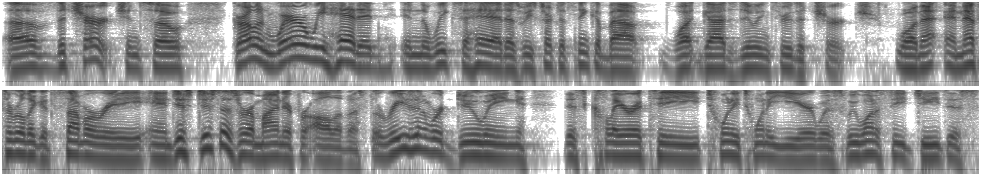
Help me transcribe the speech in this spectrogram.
of the church. And so, Garland, where are we headed in the weeks ahead as we start to think about what God's doing through the church? Well, that, and that's a really good summary. And just, just as a reminder for all of us, the reason we're doing this Clarity 2020 year was we want to see Jesus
